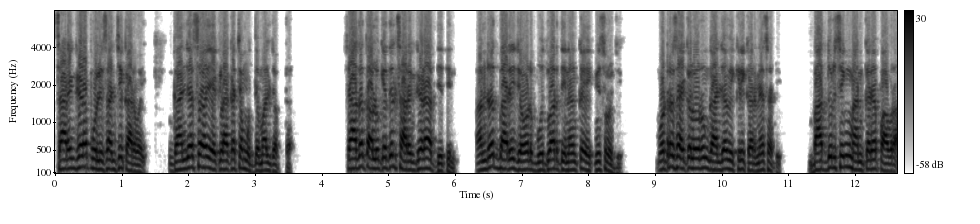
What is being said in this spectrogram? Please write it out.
सारंगखेडा पोलिसांची कारवाई. गांजासह एक लाखाच्या मुद्देमाल जप्त. शहादा तालुक्यातील सारंगखेडा हद्दीतील अनरत बारी जवळ बुधवार दिनांक एकवीस रोजी मोटरसायकलवरून गांजा विक्री करण्यासाठी बहादूर सिंग मानकऱ्या पावरा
